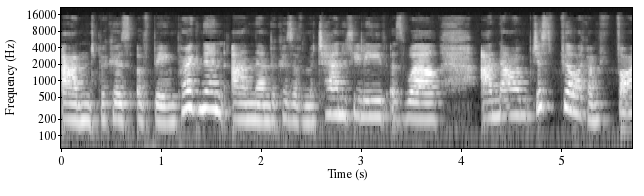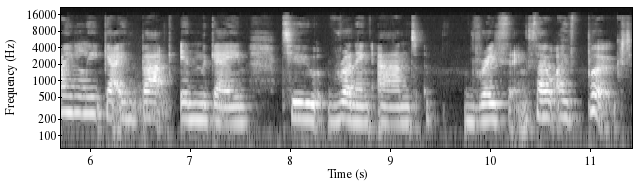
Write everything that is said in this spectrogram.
and because of being pregnant and then because of maternity leave as well. And now I just feel like I'm finally getting back in the game to running and racing. So I've booked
